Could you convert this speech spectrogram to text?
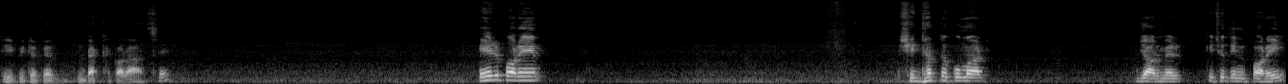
ত্রিপিটকের ব্যাখ্যা করা আছে। এরপরে সিদ্ধার্থ কুমার জন্মের কিছুদিন পরেই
